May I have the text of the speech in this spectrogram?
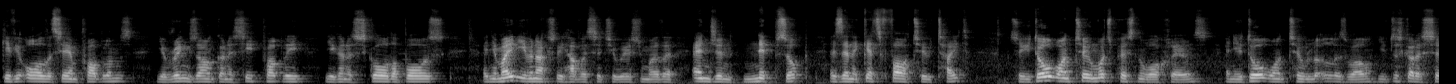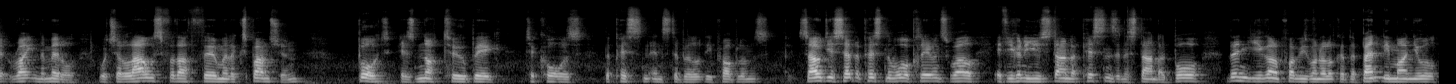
give you all the same problems. Your rings aren't going to seat properly. You're going to score the bores. And you might even actually have a situation where the engine nips up, as in it gets far too tight. So you don't want too much piston wall clearance, and you don't want too little as well. You've just got to sit right in the middle, which allows for that thermal expansion, but is not too big to cause the piston instability problems. So how do you set the piston wall clearance? Well, if you're going to use standard pistons in a standard bore, then you're going to probably want to look at the Bentley manual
